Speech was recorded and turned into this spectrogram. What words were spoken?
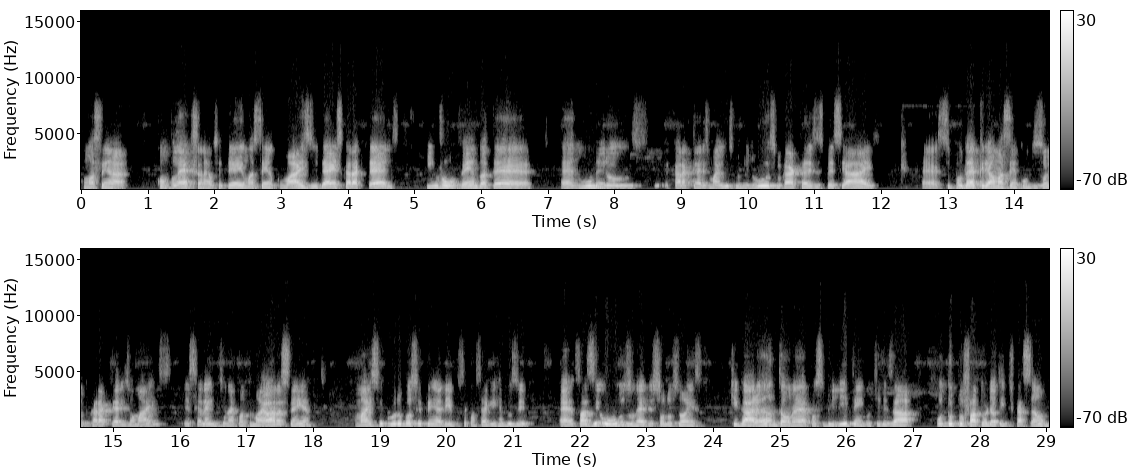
com uma senha complexa, né? Você ter aí uma senha com mais de 10 caracteres, envolvendo até é, números, caracteres maiúsculos, minúsculos, caracteres especiais. É, se puder criar uma senha com 18 caracteres ou mais, excelente, né? Quanto maior a senha, mais seguro você tem ali, você consegue reduzir. É, fazer o uso né, de soluções que garantam, né, possibilitem utilizar o duplo fator de autenticação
